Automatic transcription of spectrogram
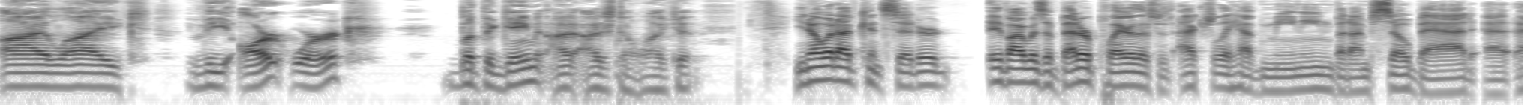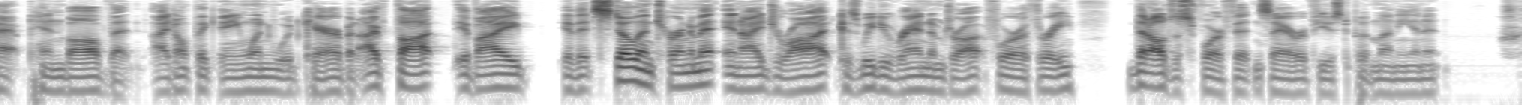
I like the artwork, but the game, I, I just don't like it. You know what I've considered? If I was a better player, this would actually have meaning, but I'm so bad at, at pinball that I don't think anyone would care. But I've thought if I, if it's still in tournament and I draw it, because we do random draw at 403, that I'll just forfeit and say I refuse to put money in it.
